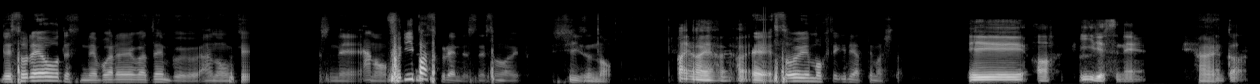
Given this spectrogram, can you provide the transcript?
で、それをですね、我々が全部、あの、受けですね、あのフリーパスくれるんですね、そのシーズンの。はいはいはいはい。ええそういう目的でやってました。ええあ、いいですね。はい。なんか、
